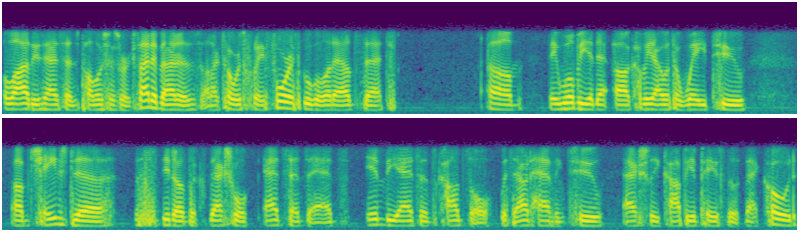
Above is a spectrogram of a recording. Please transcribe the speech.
a lot of these AdSense publishers were excited about is on October 24th, Google announced that um, they will be uh, coming out with a way to um, change the you know the, actual AdSense ads in the AdSense console without having to actually copy and paste that code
